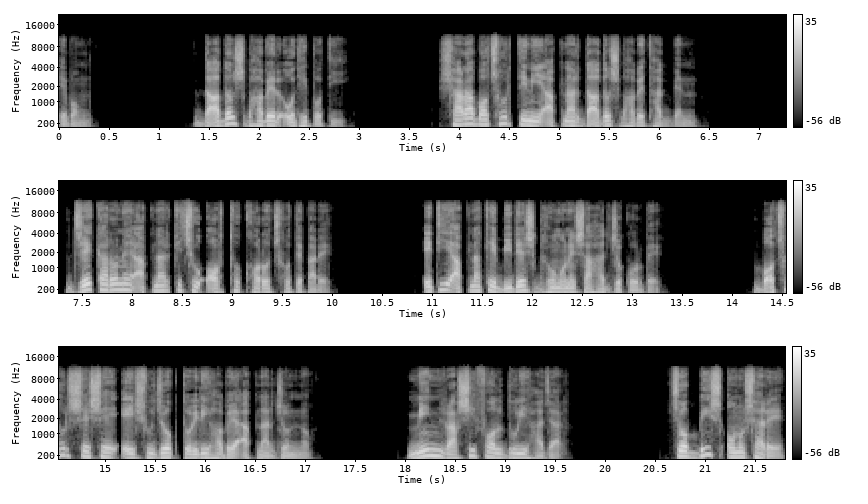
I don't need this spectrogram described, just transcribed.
এবং দ্বাদশ ভাবের অধিপতি। সারা বছর তিনি আপনার দ্বাদশভাবে থাকবেন। যে কারণে আপনার কিছু অর্থ খরচ হতে পারে। এটি আপনাকে বিদেশ ভ্রমণে সাহায্য করবে। বছর শেষে এই সুযোগ তৈরি হবে আপনার জন্য। মিন রাশিফল দুই হাজার। চব্বিশ অনুসারে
